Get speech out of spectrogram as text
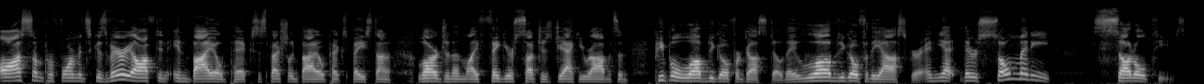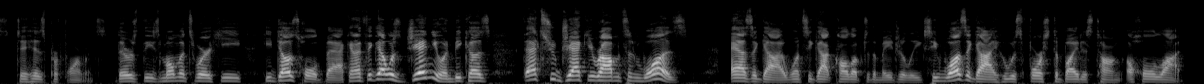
awesome performance because very often in biopics, especially biopics based on larger than life figures such as Jackie Robinson, people love to go for gusto. They love to go for the Oscar, and yet there's so many subtleties to his performance. There's these moments where he he does hold back, and I think that was genuine because that's who Jackie Robinson was as a guy once he got called up to the major leagues. He was a guy who was forced to bite his tongue a whole lot.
